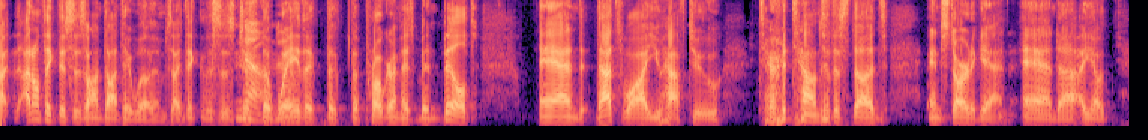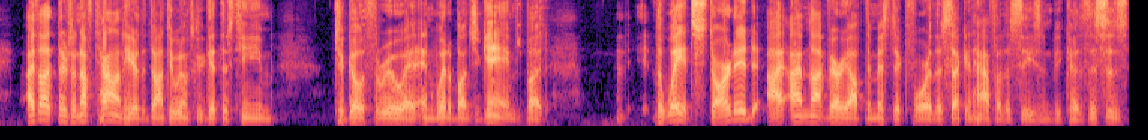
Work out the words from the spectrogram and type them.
I, I don't think this is on Donte Williams. I think this is just No, the no. way that the, the program has been built. And that's why you have to tear it down to the studs and start again. And, uh, you know, I thought there's enough talent here that Donte Williams could get this team to go through and, and win a bunch of games. But the way it started, I, I'm not very optimistic for the second half of the season because this is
